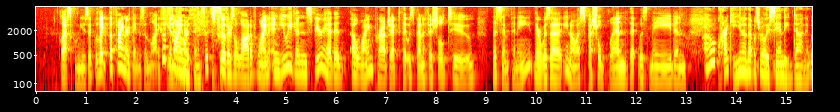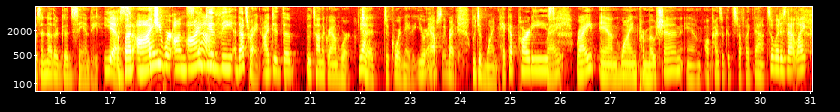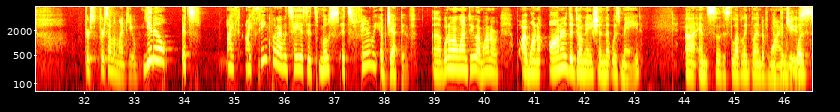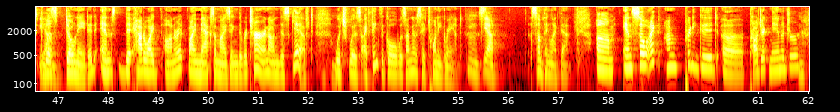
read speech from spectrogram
classical music like the finer things in life. The you know? finer things, it's true. So there's a lot of wine, and you even spearheaded a wine project that was beneficial to the symphony. There was a you know a special blend that was made, and Oh crikey! You know that was really Sandy Dunn. It was another good Sandy. Yes. but I. But you were on I did the. That's right. I did the boots on the ground work Yeah. to to coordinate it. You're absolutely right. We did wine pickup parties, Right. right, and wine promotion and all kinds of good stuff like that. so what is that like for for someone like you? You know, it's. I th- I think what I would say is it's most it's fairly objective. Uh, what do I want to do? I want to I want to honor the donation that was made. Uh, and so this lovely blend of wine juice, was yeah. was donated, and th- how do I honor it by maximizing the return on this gift, Mm-hmm. which was I think the goal was I'm going to say twenty grand, Yeah. something like that. Um, and so I, I'm pretty good uh, project manager.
